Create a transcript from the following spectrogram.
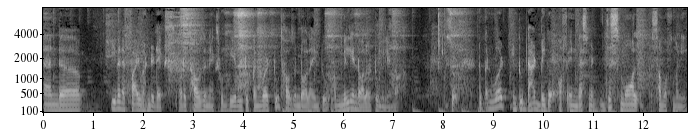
and uh, even a 500x or a 1000x would be able to convert $2000 into a million dollar to million dollar so to convert into that big of investment this small sum of money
